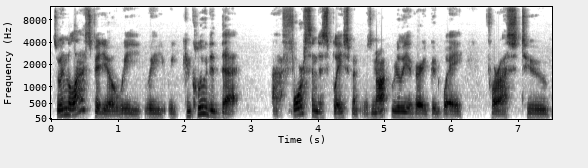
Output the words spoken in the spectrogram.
so in the last video, we, we, we concluded that uh, force and displacement was not really a very good way for us to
